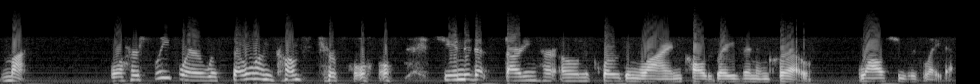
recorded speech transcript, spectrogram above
months. Well, her sleepwear was so uncomfortable, she ended up starting her own clothing line called Raven and Crow while she was laid up.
